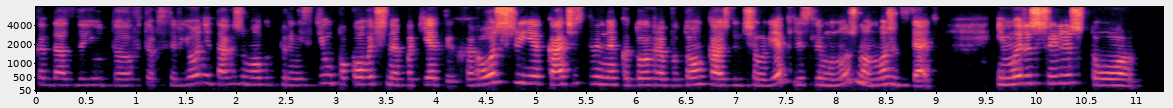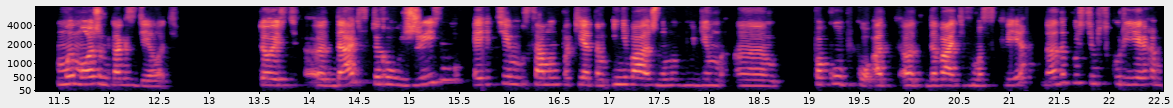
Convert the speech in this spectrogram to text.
когда сдают э, вторсырье, они также могут принести упаковочные пакеты, хорошие, качественные, которые потом каждый человек, если ему нужно, он может взять. И мы решили, что мы можем так сделать. То есть э, дать вторую жизнь этим самым пакетам. И неважно, мы будем покупку от, отдавать в Москве, да, допустим, с курьером,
